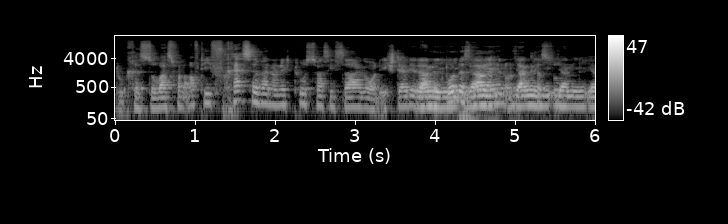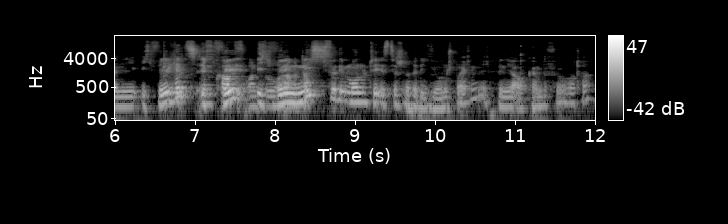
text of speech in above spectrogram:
du kriegst sowas von auf die Fresse, wenn du nicht tust, was ich sage und ich stell dir da eine Bundeslade hin und Janni, dann kriegst du Janni, Janni, ich will Blitz im ich Kopf will, und ich so. Ich will nicht für die monotheistischen Religionen sprechen. Ich bin ja auch kein Befürworter.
